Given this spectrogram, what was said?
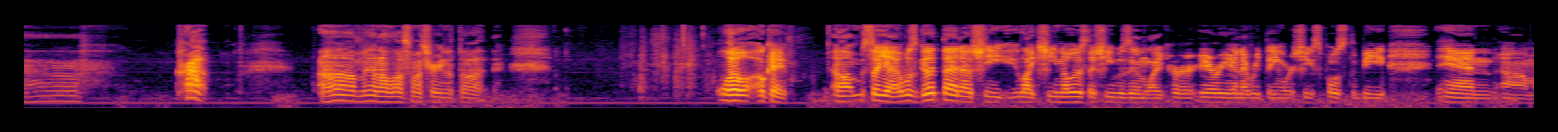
Uh, crap. Oh man, I lost my train of thought. Well, okay. Um, so yeah, it was good that uh, she like she noticed that she was in like her area and everything where she's supposed to be, and um,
